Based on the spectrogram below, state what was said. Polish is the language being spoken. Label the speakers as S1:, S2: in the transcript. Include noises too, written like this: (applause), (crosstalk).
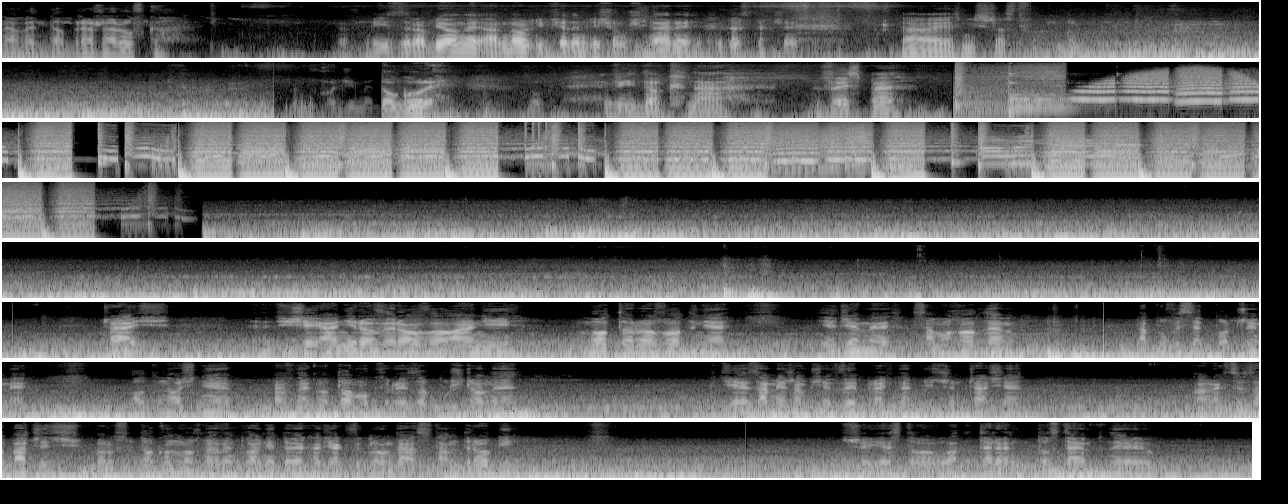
S1: nawet dobra żarówka.
S2: Wpis zrobiony, Arnoldzik 74, 23. To jest mistrzostwo. Wchodzimy do góry. Widok na wyspę. Cześć. Dzisiaj ani rowerowo, ani motorowodnie jedziemy samochodem na Półwysep Poczymie odnośnie pewnego domu, który jest opuszczony, gdzie zamierzam się wybrać w najbliższym czasie, ale chcę zobaczyć po prostu dokąd można ewentualnie dojechać, jak wygląda stan drogi, czy jest to teren dostępny,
